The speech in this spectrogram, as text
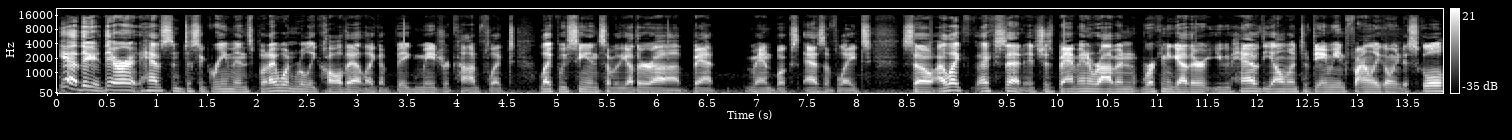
Yeah, they they are, have some disagreements, but I wouldn't really call that like a big major conflict like we've seen in some of the other uh, Bat Man books as of late. So I like, like I said, it's just Batman and Robin working together. You have the element of Damian finally going to school,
